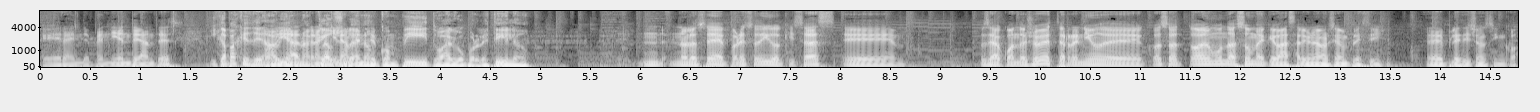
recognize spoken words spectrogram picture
que era independiente antes, Y capaz que había una cláusula de non-compete o algo por el estilo. No lo sé. Por eso digo, quizás. eh, o sea, cuando yo veo este renew de cosas, todo el mundo asume que va a salir una versión de PlayStation, eh, PlayStation 5.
